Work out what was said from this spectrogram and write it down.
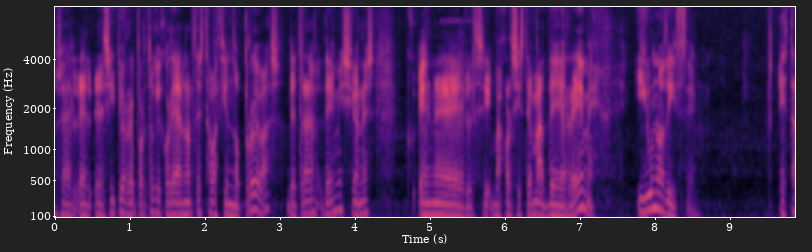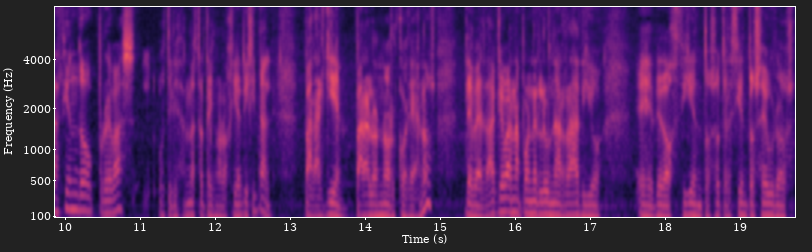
o sea, el, sitio reportó que Corea del Norte estaba haciendo pruebas detrás de emisiones bajo el sistema DRM. Y uno dice, está haciendo pruebas utilizando esta tecnología digital. ¿Para quién? ¿Para los norcoreanos? ¿De verdad que van a ponerle una radio eh, de 200 o 300 euros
